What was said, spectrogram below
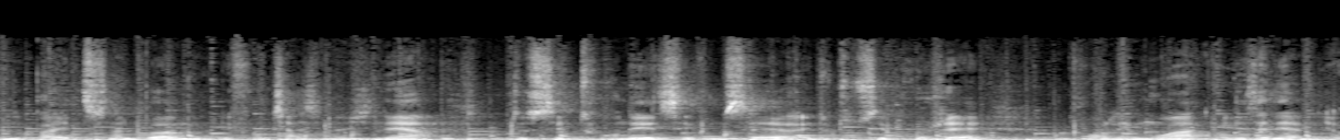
Il nous parlait de son album Les frontières imaginaires, de ses tournées, de ses concerts et de tous ses projets pour les mois et les années à venir.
